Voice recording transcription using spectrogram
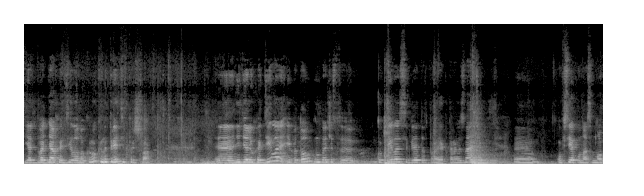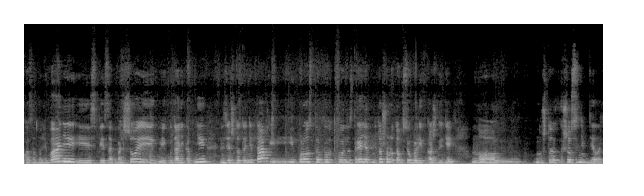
Я два дня ходила вокруг, и на третий пришла. Э, Неделю ходила, и потом, ну, значит, э, купила себе этот проектор. И вы знаете, э, у всех у нас много заболеваний, и список большой, и, и куда ни копни, везде что-то не так, и, и просто было такое настроение, не то, что оно там все болит каждый день, но ну что, что с ним делать?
